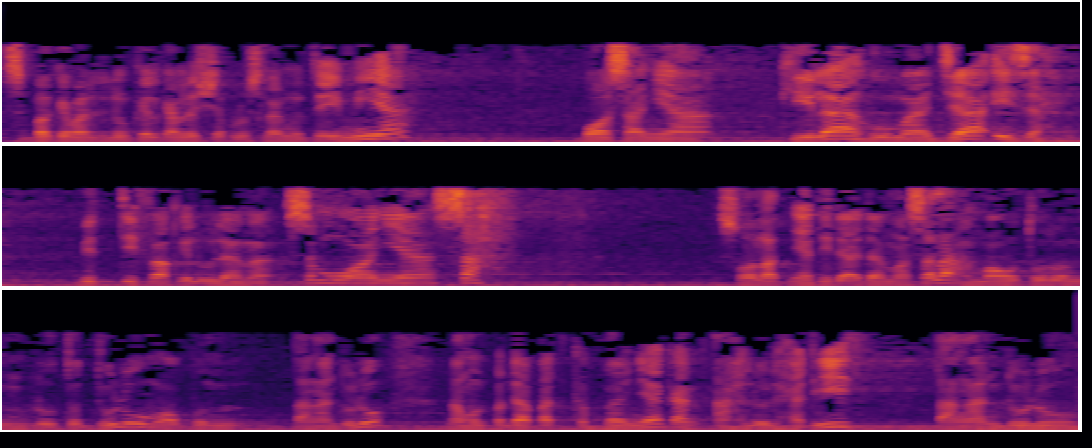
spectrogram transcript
sebagaimana dinukilkan oleh Syekhul Islam Taimiyah bahwasanya kilahuma jaizah bittifaqil ulama. Semuanya sah. Sholatnya tidak ada masalah Mau turun lutut dulu maupun tangan dulu. Namun pendapat kebanyakan ahlul hadis Tangan dulu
